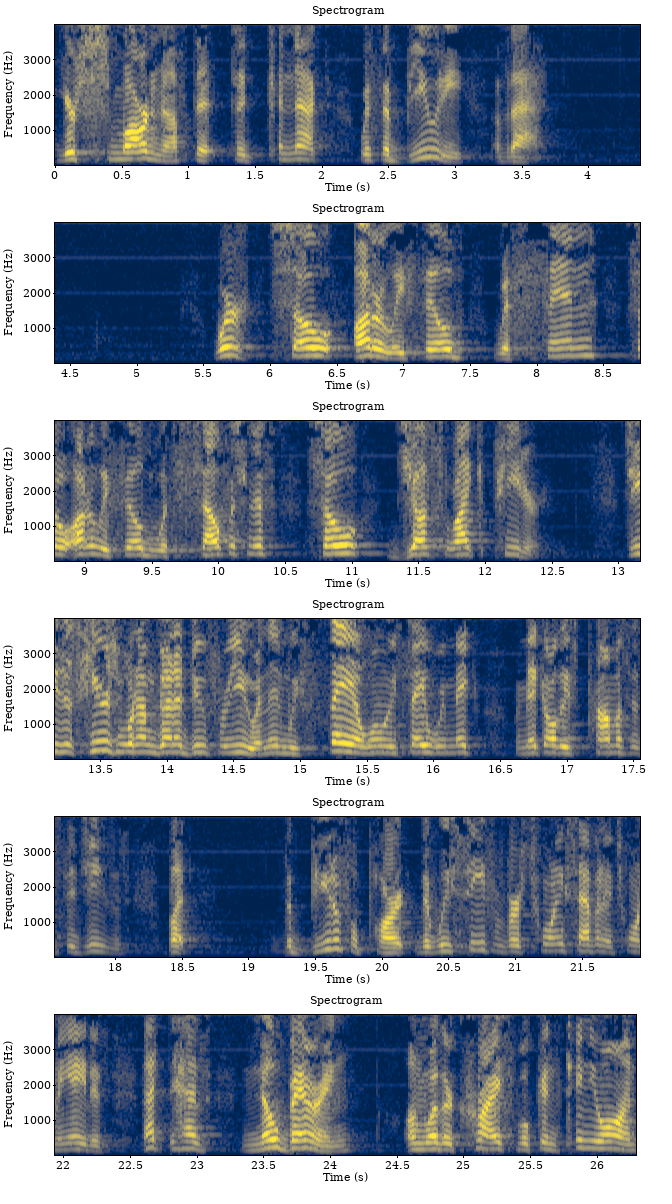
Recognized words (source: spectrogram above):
you're smart enough to, to connect with the beauty of that. We're so utterly filled with sin, so utterly filled with selfishness, so just like Peter. Jesus, here's what I'm going to do for you. And then we fail when we say we make, we make all these promises to Jesus. But the beautiful part that we see from verse 27 and 28 is that has no bearing on whether Christ will continue on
